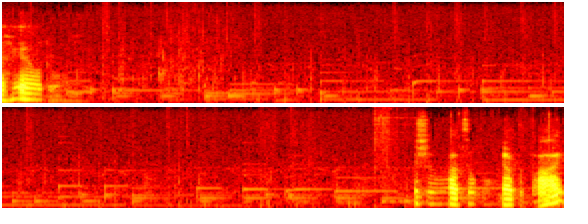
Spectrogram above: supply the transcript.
The hell do I have to buy?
